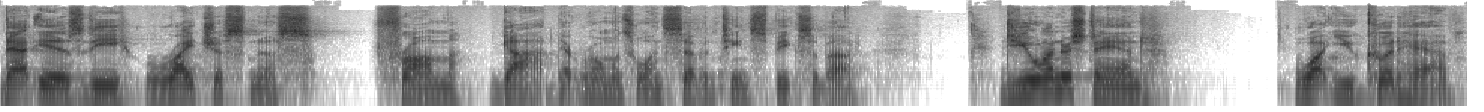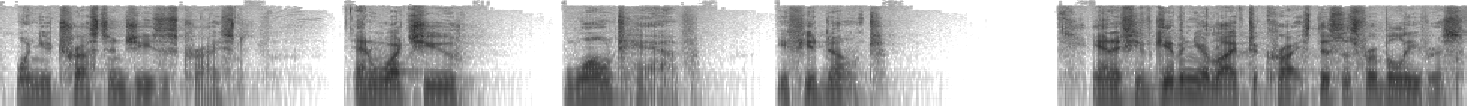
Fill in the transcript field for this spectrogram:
That is the righteousness from God that Romans 1:17 speaks about. Do you understand what you could have when you trust in Jesus Christ and what you won't have if you don't? And if you've given your life to Christ, this is for believers.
